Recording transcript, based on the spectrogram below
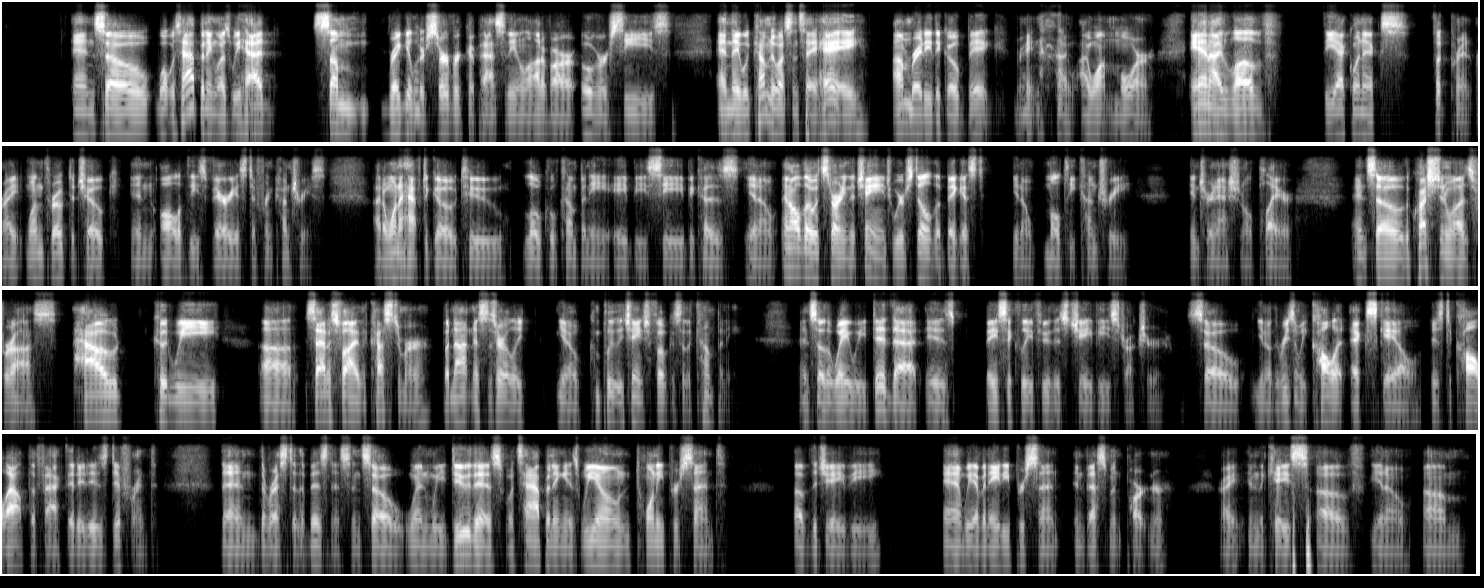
And so what was happening was we had some regular server capacity in a lot of our overseas, and they would come to us and say, hey, I'm ready to go big, right? I, I want more. And I love the Equinix footprint, right? One throat to choke in all of these various different countries. I don't want to have to go to local company ABC because, you know, and although it's starting to change, we're still the biggest, you know, multi-country international player. And so the question was for us, how could we uh, satisfy the customer, but not necessarily, you know, completely change the focus of the company? And so the way we did that is basically through this JV structure. So, you know, the reason we call it xScale is to call out the fact that it is different than the rest of the business. And so when we do this, what's happening is we own 20% of the JV and we have an 80% investment partner, right? In the case of, you know, um,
